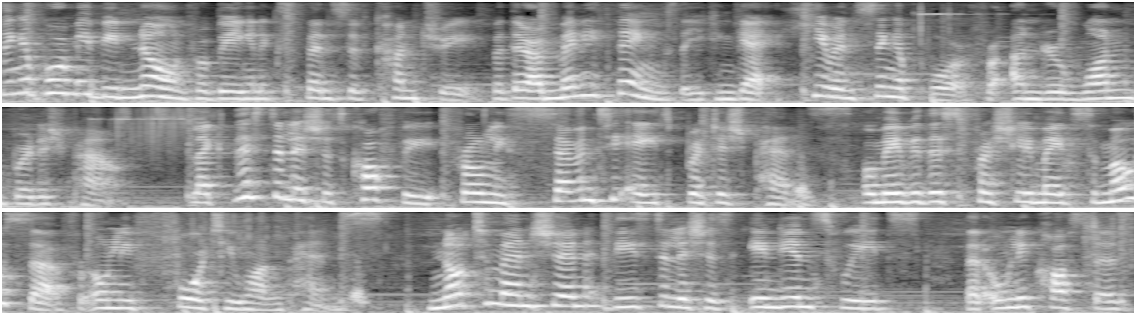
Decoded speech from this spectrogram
Singapore may be known for being an expensive country, but there are many things that you can get here in Singapore for under one British pound. Like this delicious coffee for only 78 British pence, or maybe this freshly made samosa for only 41 pence. Not to mention these delicious Indian sweets that only cost us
